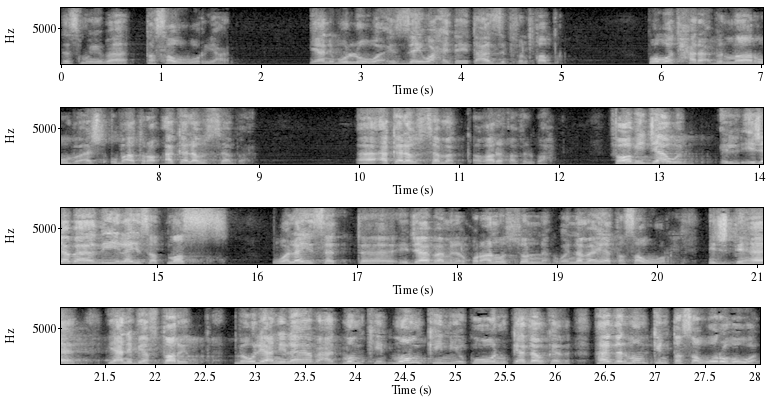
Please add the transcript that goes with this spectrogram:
ده اسمه يبقى تصور يعني. يعني بقول له إزاي واحد يتعذب في القبر وهو اتحرق بالنار وبقى أكله السبع. آه، أكله السمك غرق في البحر. فهو بيجاوب الإجابة هذه ليست نص وليست إجابة من القرآن والسنة وإنما هي تصور اجتهاد يعني بيفترض بيقول يعني لا يبعد ممكن ممكن يكون كذا وكذا. هذا الممكن تصوره هو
